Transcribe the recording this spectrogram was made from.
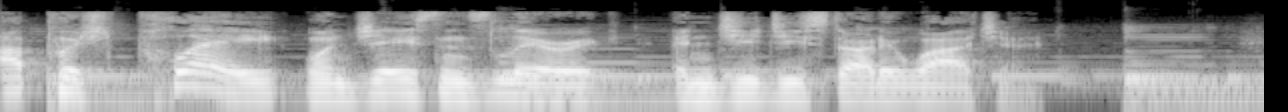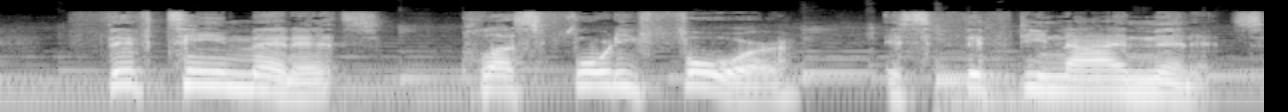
I pushed play on Jason's lyric and Gigi started watching. 15 minutes plus 44 is 59 minutes.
